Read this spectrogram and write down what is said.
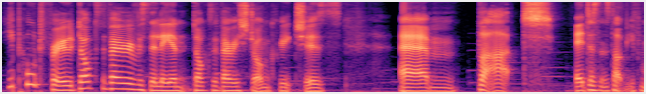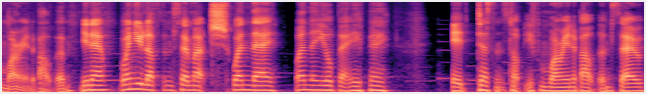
he pulled through. Dogs are very resilient. Dogs are very strong creatures. Um, but it doesn't stop you from worrying about them. You know, when you love them so much, when they when they're your baby, it doesn't stop you from worrying about them. So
